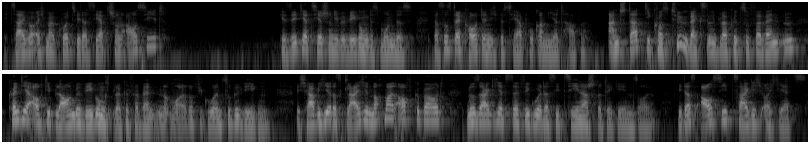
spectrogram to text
Ich zeige euch mal kurz, wie das jetzt schon aussieht. Ihr seht jetzt hier schon die Bewegung des Mundes. Das ist der Code, den ich bisher programmiert habe. Anstatt die Kostümwechselblöcke zu verwenden, könnt ihr auch die blauen Bewegungsblöcke verwenden, um eure Figuren zu bewegen. Ich habe hier das gleiche nochmal aufgebaut, nur sage ich jetzt der Figur, dass sie 10er Schritte gehen soll. Wie das aussieht, zeige ich euch jetzt.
